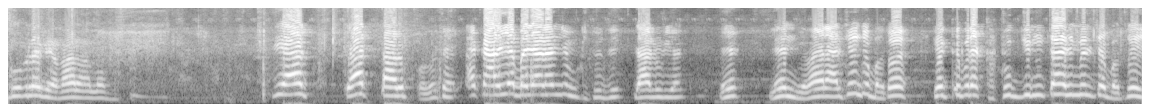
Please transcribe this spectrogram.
આવો. વ્યવહાર આલો. ત્યાં તારું ભલો છે. આ કાળિયા બજારાને જેમ કીધું છે દારૂડિયા હે? લેન વ્યવહાર આવશે ને તો બધો એક તો પેલા કઠુકજીનું તારી મિલ છે બધું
